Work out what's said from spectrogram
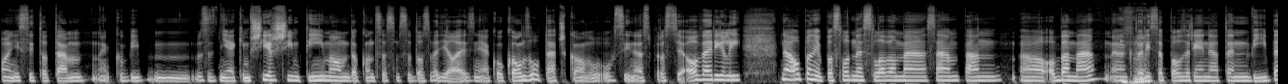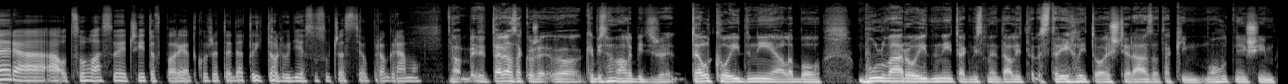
oni si to tam akoby mm, s nejakým širším tímom, dokonca som sa dozvedela aj s nejakou konzultačkou, už si nás proste overili. No a úplne posledné slovo má sám pán e, Obama, uh-huh. ktorý sa pozrie na ten výber a, a odsúhlasuje, či je to v poriadku, že teda títo ľudia sú súčasťou programu. No, teraz akože, keby sme mali byť, že telkoidní alebo bulvároidní, tak by sme dali, strihli to ešte raz a takým mohutnejším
